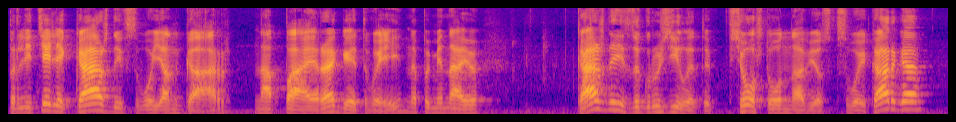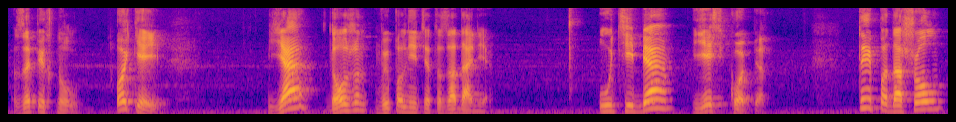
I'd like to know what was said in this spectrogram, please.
прилетели каждый в свой ангар на Pyro Gateway, напоминаю. Каждый загрузил это, все, что он навез в свой карго, запихнул. Окей, я должен выполнить это задание. У тебя есть копер. Ты подошел,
